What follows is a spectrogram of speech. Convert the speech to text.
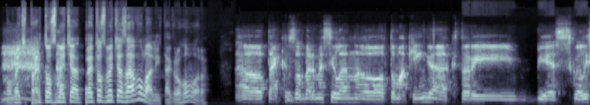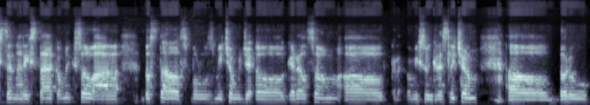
No veď preto sme ťa, preto sme ťa zavolali, tak hovor. Uh, tak zoberme si len uh, Toma Kinga, ktorý je skvelý scenarista komiksov a dostal spolu s Mitchom uh, Gerelsom, komiksovým kresličom, do rúk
